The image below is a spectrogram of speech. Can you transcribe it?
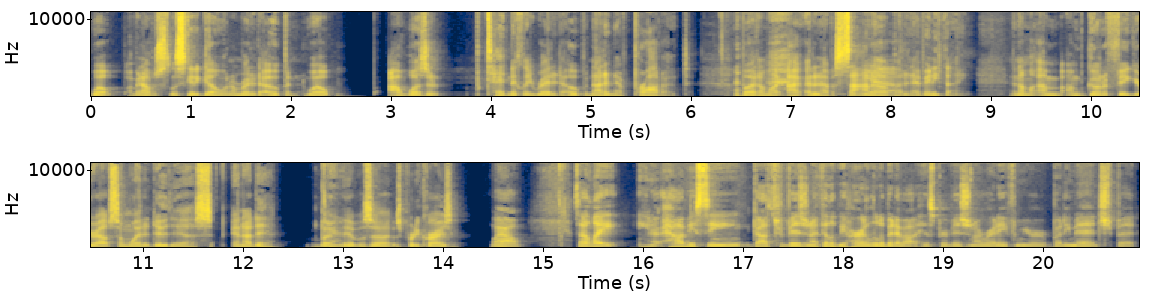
Well, I mean, I was, let's get it going. I'm ready to open. Well, I wasn't technically ready to open. I didn't have product, but I'm like, I, I didn't have a sign up. I didn't have anything. And I'm like, I'm, I'm going to figure out some way to do this. And I did, but Yeah. it was, uh, it was pretty crazy. Wow. So, like, you know, how have you seen God's provision? I feel like we've heard a little bit about His provision already from your buddy Mitch, but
